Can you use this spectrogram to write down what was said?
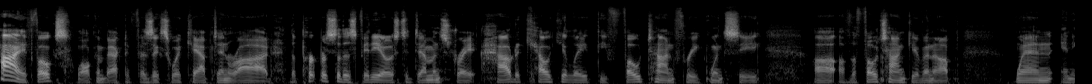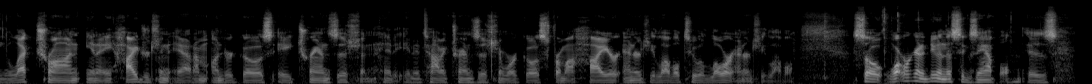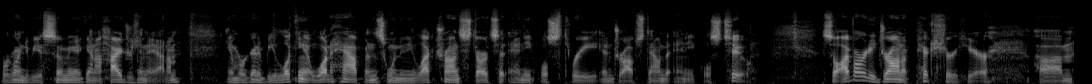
Hi folks, welcome back to Physics with Captain Rod. The purpose of this video is to demonstrate how to calculate the photon frequency uh, of the photon given up when an electron in a hydrogen atom undergoes a transition, an atomic transition where it goes from a higher energy level to a lower energy level. So what we're going to do in this example is we're going to be assuming again a hydrogen atom and we're going to be looking at what happens when an electron starts at n equals 3 and drops down to n equals 2. So I've already drawn a picture here, um,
